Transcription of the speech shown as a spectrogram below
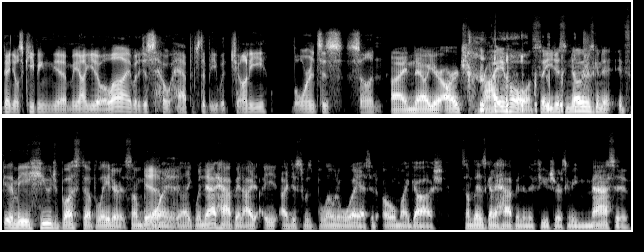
Daniel's keeping uh, Miyagi Do alive, but it just so happens to be with Johnny Lawrence's son. I know your arch rival, so you just know there's gonna it's gonna be a huge bust up later at some Yeah, point. man. Like when that happened, I, I I just was blown away. I said, "Oh my gosh, something is gonna happen in the future. It's gonna be massive."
